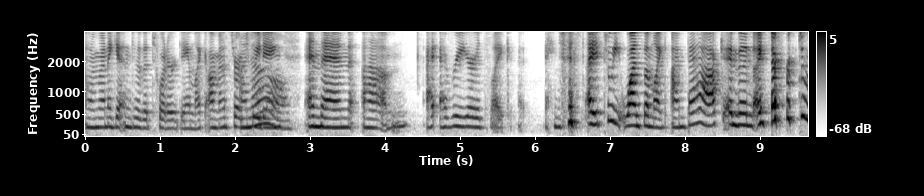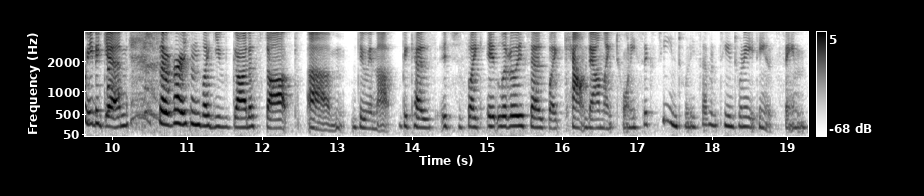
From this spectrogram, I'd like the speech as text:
I'm gonna get into the Twitter game. Like I'm gonna start I tweeting, and then um, I, every year it's like I just I tweet once I'm like I'm back and then I never tweet again. So Carson's like you've got to stop um doing that because it's just like it literally says like countdown like 2016, 2017, 2018 it's the same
